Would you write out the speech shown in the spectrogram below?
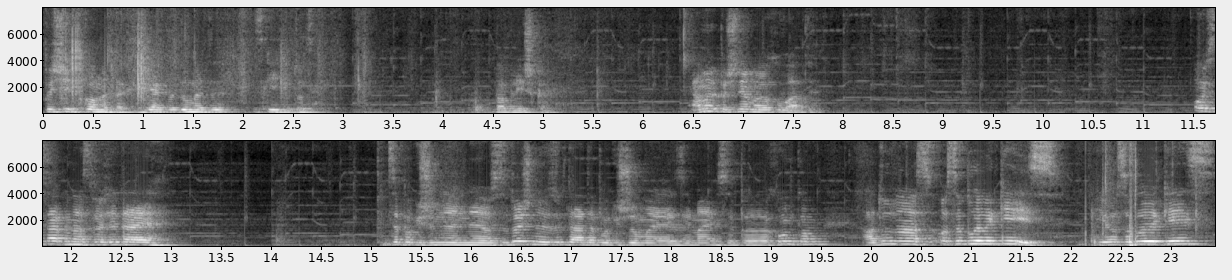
пишіть в коментах, як ви думаєте, скільки тут баблішка. А ми почнемо рахувати. ось так у нас виглядає. Це поки що не, не остаточний результат, а поки що ми займаємося перерахунком. А тут у нас особливий кейс. І особливий кейс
